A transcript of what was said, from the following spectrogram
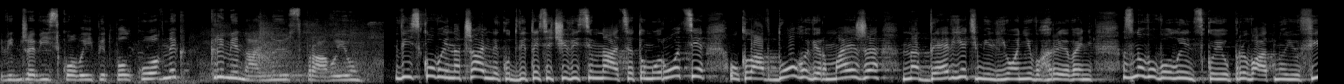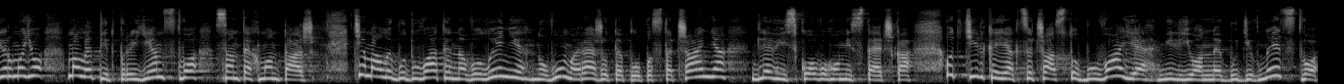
він же військовий підполковник, кримінальною справою. Військовий начальник у 2018 році уклав договір майже на 9 мільйонів гривень з нововолинською приватною фірмою мале підприємство «Сантехмонтаж». Ті мали будувати на Волині нову мережу теплопостачання для військового містечка. От тільки як це часто буває, мільйонне будівництво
